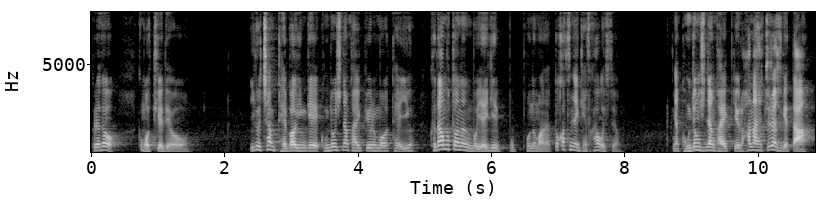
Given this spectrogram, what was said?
그래서 그럼 어떻게 돼요? 이거 참 대박인 게 공정시장 가입 비율 뭐 대, 이거 그 다음부터는 뭐 얘기 보- 보는 많아요. 똑같은 얘기 계속 하고 있어요. 그냥 공정시장 가입 비율 하나 줄여주겠다.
